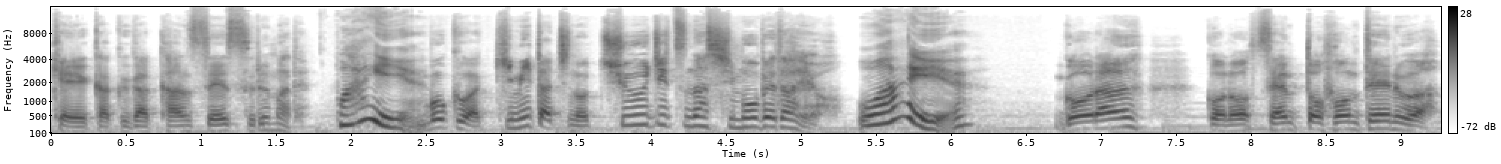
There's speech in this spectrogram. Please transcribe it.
計画が完成するまで Why? 僕は君たちの忠実なしもべだよ Why? ごらんこのセント・フォンテーヌは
